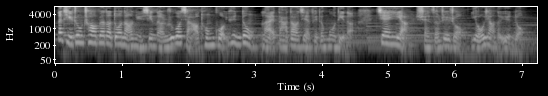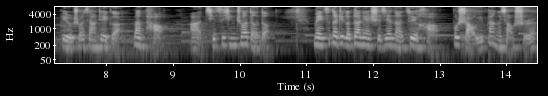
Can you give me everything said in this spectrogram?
那体重超标的多囊女性呢，如果想要通过运动来达到减肥的目的呢，建议啊选择这种有氧的运动，比如说像这个慢跑啊、骑自行车等等，每次的这个锻炼时间呢最好不少于半个小时。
